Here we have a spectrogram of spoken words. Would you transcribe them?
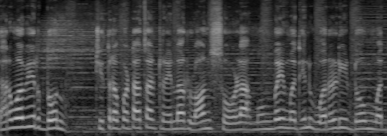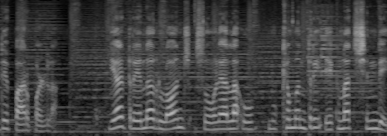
धर्मवीर दोन चित्रपटाचा ट्रेलर लॉन्च सोहळा मुंबईमधील वरळी डोममध्ये पार पडला. या ट्रेलर लॉन्च सोहळ्याला उप मुख्यमंत्री एकनाथ शिंदे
